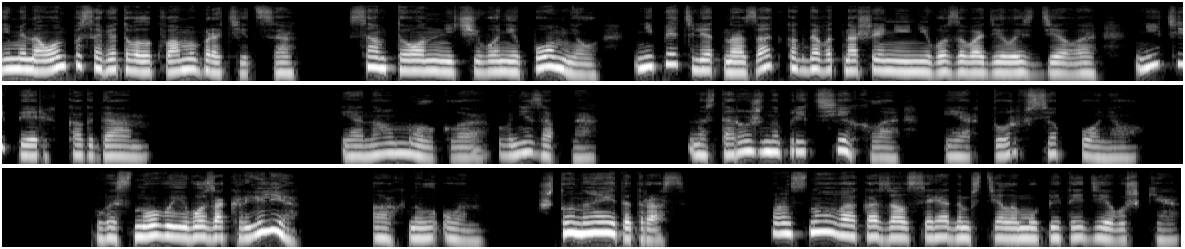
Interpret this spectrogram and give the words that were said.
Именно он посоветовал к вам обратиться. Сам-то он ничего не помнил, ни пять лет назад, когда в отношении него заводилось дело, ни теперь, когда... И она умолкла внезапно. Настороженно притихла, и Артур все понял. «Вы снова его закрыли?» — ахнул он. «Что на этот раз?» Он снова оказался рядом с телом убитой девушки.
